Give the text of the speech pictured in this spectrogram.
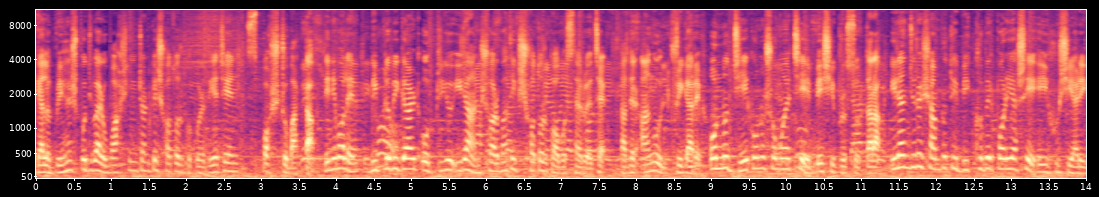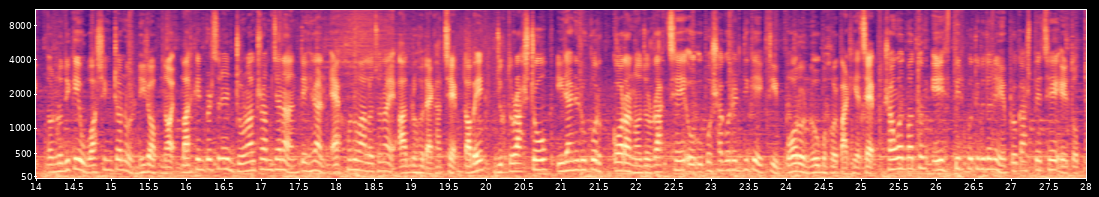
গেল বৃহস্পতিবার ওয়াশিংটনকে সতর্ক করে দিয়েছেন স্পষ্ট বার্তা। তিনি বলেন, বিপ্লবী গার্ড ও প্রিয় ইরান সর্বাধিক সতর্ক অবস্থায় রয়েছে। তাদের আঙুল ট্রিগারে। অন্য যে কোনো সময়ের চেয়ে বেশি প্রস্তুত তারা। ইরান জুড়ে সাম্প্রতিক বিক্ষোভের পরে আসে এই হুঁশিয়ারি। অন্যদিকে ওয়াশিংটনও নীরব নয়। মার্কিন প্রেসিডেন্ট ডোনাল্ড ট্রাম্প জানান, তেহরান এখনও আলোচনায় আগ্রহ দেখাচ্ছে। তবে যুক্তরাষ্ট্র ইরানের উপর কড়া নজর রাখছে ও উপসাগরের দিকে একটি বড় নৌবহর পাঠিয়েছে। সংবাদ মাধ্যম এএফপির প্রতিবেদনে প্রকাশ পেয়েছে এ তথ্য।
